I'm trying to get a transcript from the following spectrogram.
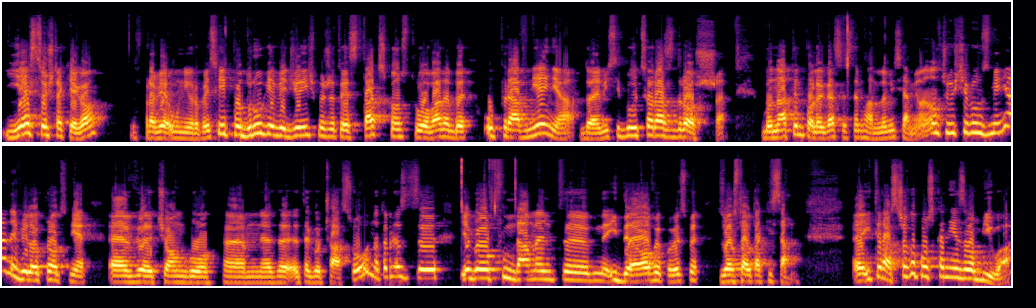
jest coś takiego, w prawie Unii Europejskiej. Po drugie, wiedzieliśmy, że to jest tak skonstruowane, by uprawnienia do emisji były coraz droższe, bo na tym polega system handlu emisjami. On oczywiście był zmieniany wielokrotnie e, w ciągu tego czasu, natomiast e, jego fundament e, ideowy, powiedzmy, został taki sam. I teraz, czego Polska nie zrobiła?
